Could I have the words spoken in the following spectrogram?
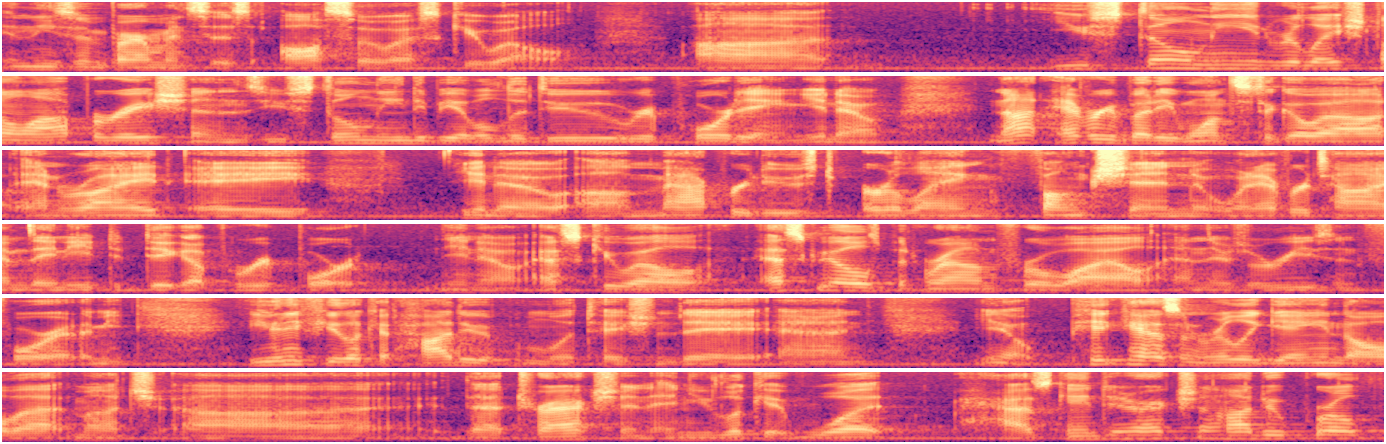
in these environments is also SQL. Uh, you still need relational operations. You still need to be able to do reporting. You know, not everybody wants to go out and write a you know, a map-reduced Erlang function whenever time they need to dig up a report. You know, SQL, SQL has been around for a while, and there's a reason for it. I mean, even if you look at Hadoop implementation today, and you know, Pig hasn't really gained all that much uh, that traction, and you look at what has gained traction in Hadoop world,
